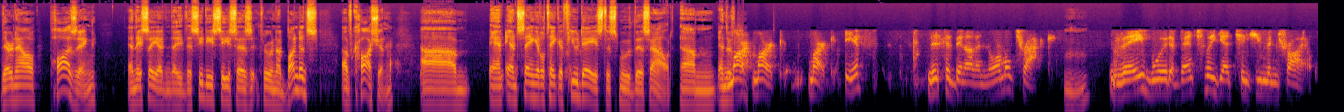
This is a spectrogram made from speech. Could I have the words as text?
they're now pausing and they say, and the, the CDC says through an abundance of caution, um, and and saying it'll take a few days to smooth this out. Um, and there's Mark, Mark, Mark. If this had been on a normal track, mm-hmm. they would eventually get to human trials.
